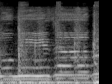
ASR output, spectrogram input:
তুমি যাব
